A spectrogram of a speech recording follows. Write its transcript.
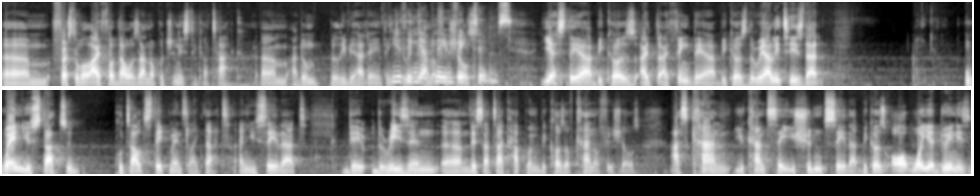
Um, first of all, I thought that was an opportunistic attack. Um, I don't believe it had anything to do you to think do with they're playing victims? Yes, they are because I, I think they are because the reality is that when you start to put out statements like that and you say that the, the reason um, this attack happened because of CAN officials, as CAN, you can't say, you shouldn't say that because all, what you're doing is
